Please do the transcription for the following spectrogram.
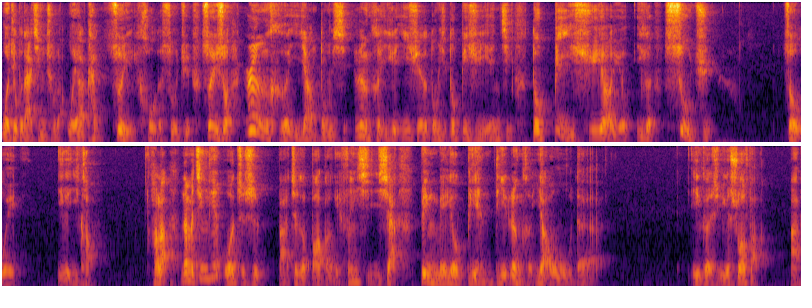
我就不大清楚了，我要看最后的数据。所以说，任何一样东西，任何一个医学的东西都必须严谨，都必须要有一个数据作为一个依靠。好了，那么今天我只是把这个报告给分析一下，并没有贬低任何药物的一个一个说法啊。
